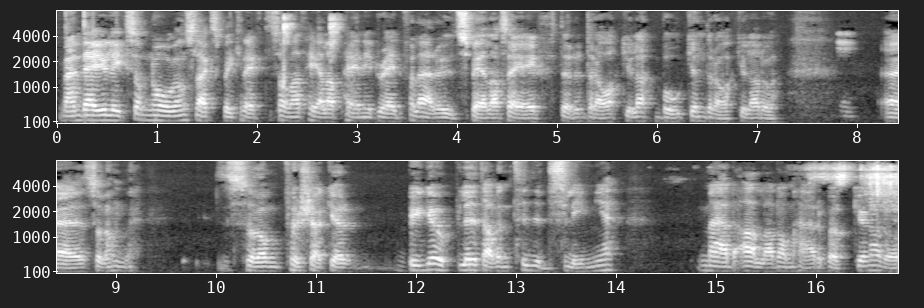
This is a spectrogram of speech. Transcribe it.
Men det är ju liksom någon slags bekräftelse om att hela Penny Dreadful är att utspela sig efter Dracula, boken Dracula då. Eh, så, de, så de försöker bygga upp lite av en tidslinje med alla de här böckerna då.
